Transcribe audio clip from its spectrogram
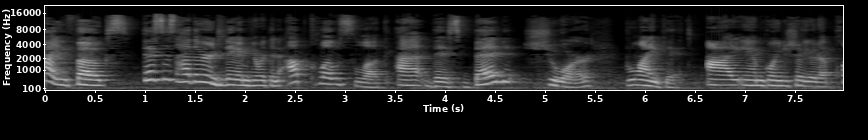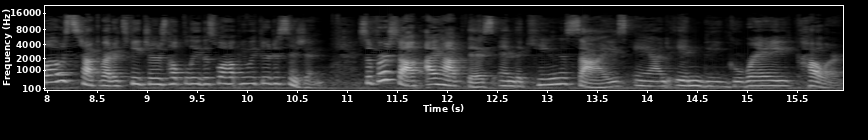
Hi folks, this is Heather and today I'm here with an up close look at this Bedsure blanket. I am going to show you it up close, talk about its features. Hopefully this will help you with your decision. So first off, I have this in the king size and in the gray color.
